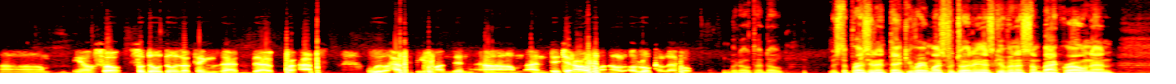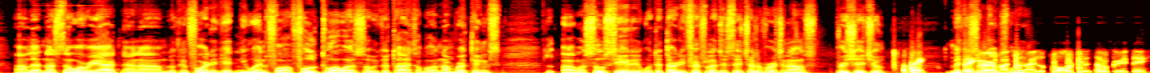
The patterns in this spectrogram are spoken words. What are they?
Um, you know, so so those, those are things that, that perhaps will have to be funded um, and the general fund or, local level. Without a doubt. Mr. President, thank you very much for joining us, giving us some background and uh, letting us know where we're at. And I'm um, looking forward to getting you in for a full two hours so we could talk about a number of things um, associated with the 35th Legislature of the Virgin Islands. Appreciate you. Thank, thank you very much, and I look forward to it. Have a great day.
